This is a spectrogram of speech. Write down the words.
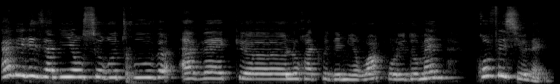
Allez les amis, on se retrouve avec euh, l'oracle des miroirs pour le domaine professionnel.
